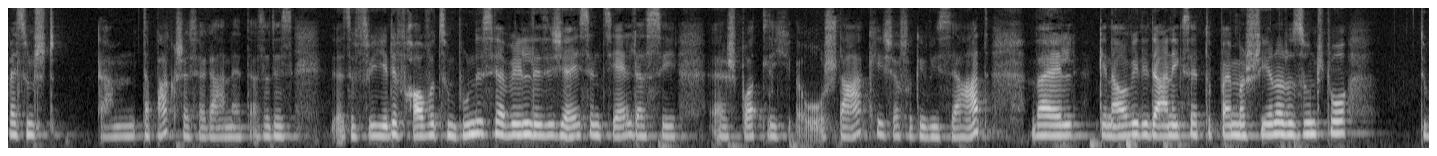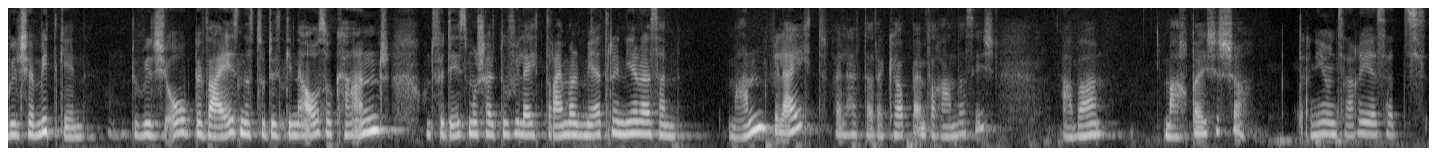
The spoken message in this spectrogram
weil sonst ähm, da packst du es ja gar nicht. Also, das, also für jede Frau, die zum Bundesheer will, das ist ja essentiell, dass sie äh, sportlich stark ist auf eine gewisse Art, weil genau wie die Dani gesagt hat, beim Marschieren oder sonst wo, du willst ja mitgehen. Du willst auch beweisen, dass du das genauso kannst und für das musst halt du vielleicht dreimal mehr trainieren als ein Mann vielleicht, weil halt da der Körper einfach anders ist. Aber machbar ist es schon. Dani und Sari, es hat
